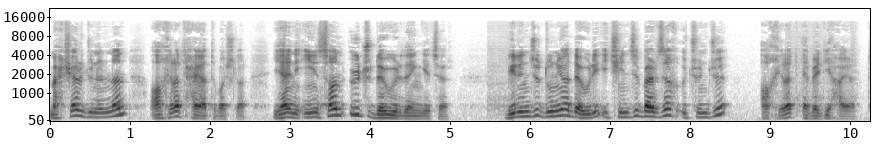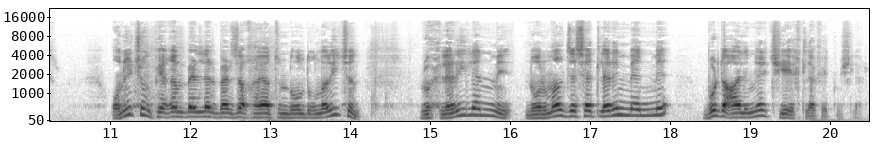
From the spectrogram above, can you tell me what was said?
mahşer gününden ahiret hayatı başlar. Yani insan üç devirden geçer. Birinci dünya devri, ikinci berzak, üçüncü ahiret ebedi hayattır. Onun için peygamberler berzak hayatında oldukları için ruhlarıyla mi, normal cesetlerinle mi burada alimler çiğe ihtilaf etmişler.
